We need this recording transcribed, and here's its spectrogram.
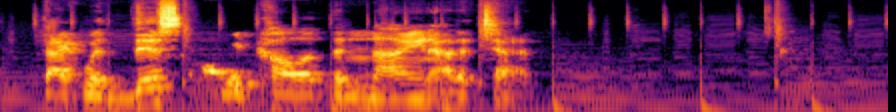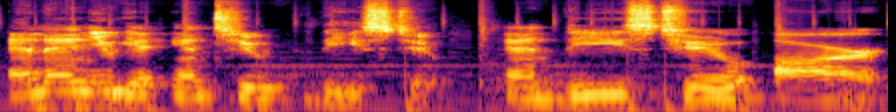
In fact, with this, I would call it the 9 out of 10. And then you get into these two. And these two are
